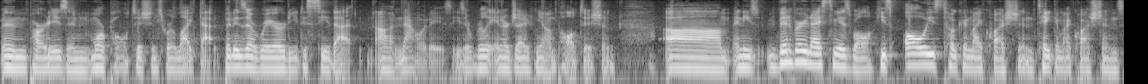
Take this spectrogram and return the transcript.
in parties and more politicians who are like that, but it's a rarity to see that uh, nowadays. He's a really energetic young politician, um, and he's been very nice to me as well. He's always taken my question, taken my questions,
